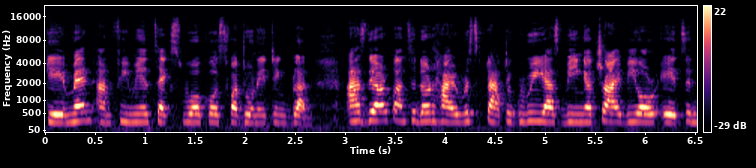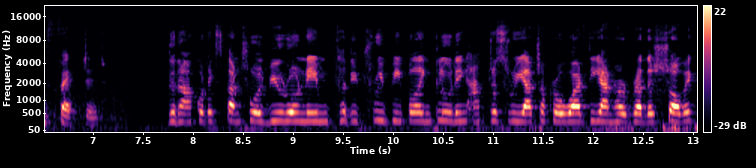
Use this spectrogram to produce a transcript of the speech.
gay men, and female sex workers for donating blood, as they are considered high risk category as being HIV or AIDS infected. The Narcotics Control Bureau named 33 people, including actress Rhea Chakravarti and her brother Showik,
